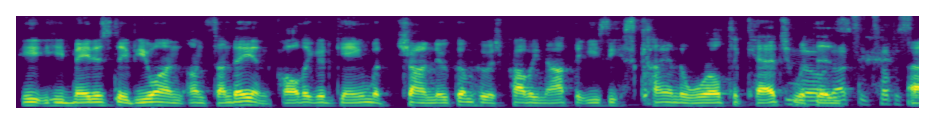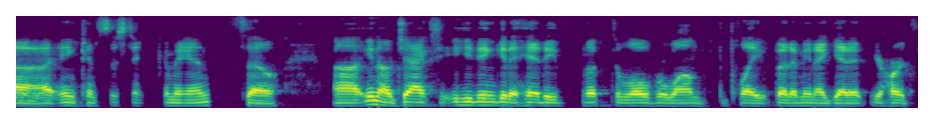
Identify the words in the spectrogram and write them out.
he he made his debut on on Sunday and called a good game with Sean Newcomb, who is probably not the easiest guy in the world to catch no, with his that's the toughest. uh, inconsistent command. So. Uh, you know, Jax, he didn't get a hit. He looked a little overwhelmed at the plate, but I mean, I get it. Your heart's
